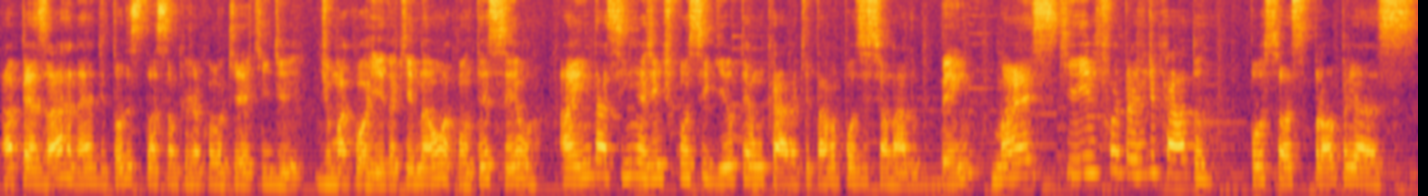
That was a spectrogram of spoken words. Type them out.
apesar né, de toda a situação que eu já coloquei aqui de, de uma corrida que não aconteceu, ainda assim a gente conseguiu ter um cara que estava posicionado bem, mas que foi prejudicado por suas próprias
